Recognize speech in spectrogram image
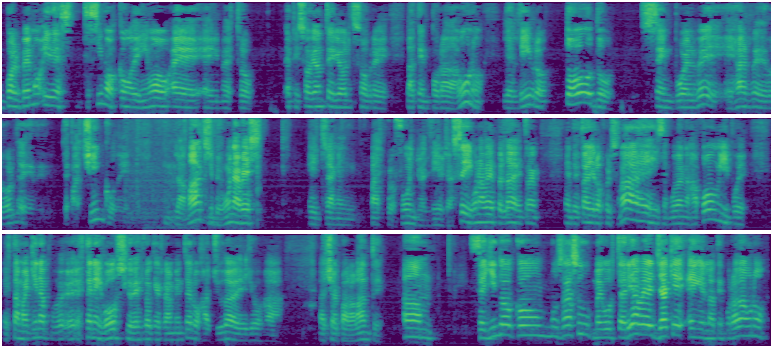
volvemos y decimos, como dijimos eh, en nuestro episodio anterior sobre la temporada 1 y el libro, todo se envuelve, es alrededor de, de, Pachinko, de la máquina. Una vez entran en más profundo el libro. Sí, una vez, ¿verdad? Entran en detalle los personajes y se mueven a Japón y pues esta máquina, pues, este negocio es lo que realmente los ayuda a ellos a, a echar para adelante. Um, siguiendo con Musasu, me gustaría ver, ya que en la temporada 1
